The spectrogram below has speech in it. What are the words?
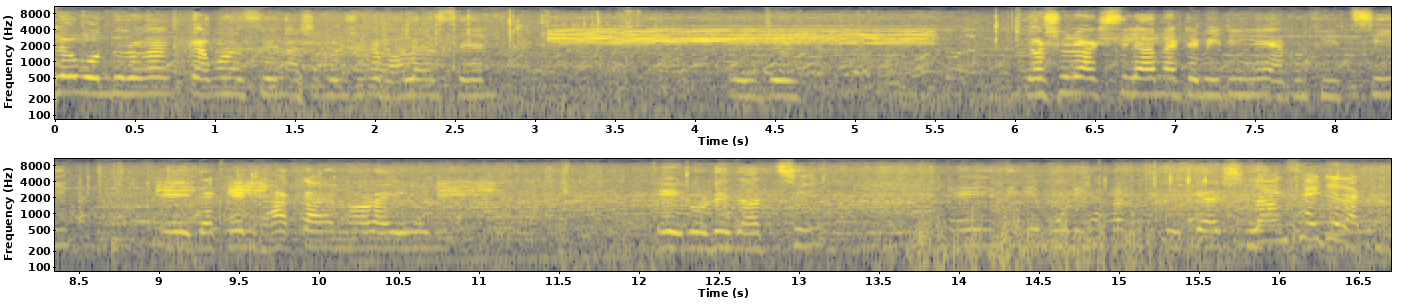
হ্যালো বন্ধুরা কেমন আছেন? আশা করি সবাই ভালো আছেন। এই যে যশোরে আসছিলাম একটা মিটিংয়ে এখন ফিরছি। এই দেখেন ঢাকা নড়াইল এই রোডে যাচ্ছি। এই দিকে মরিহাট থেকে আসলাম। সাইডে রাখেন।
